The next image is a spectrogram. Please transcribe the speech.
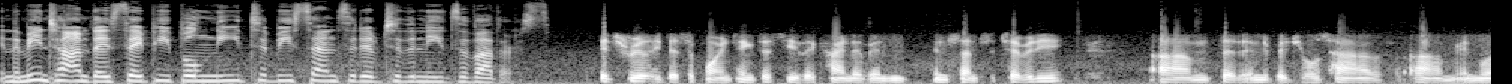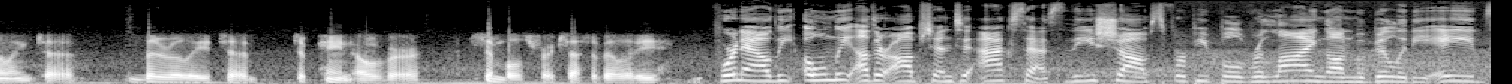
In the meantime, they say people need to be sensitive to the needs of others. It's really disappointing to see the kind of in, insensitivity um, that individuals have um, in willing to literally to, to paint over symbols for accessibility. For now, the only other option to access these shops for people relying on mobility aids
